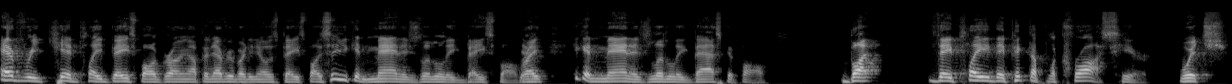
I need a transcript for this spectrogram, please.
every kid played baseball growing up and everybody knows baseball. So you can manage little league baseball, yeah. right? You can manage little league basketball. But they played, they picked up lacrosse here, which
